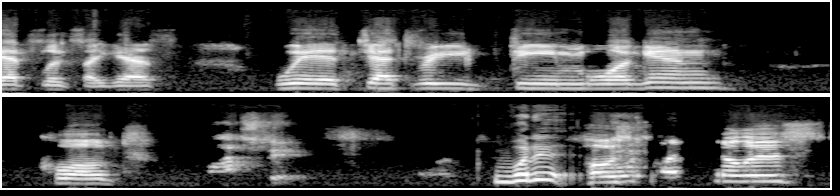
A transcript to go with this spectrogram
Netflix, I guess, with Jeffrey Dean Morgan called Watched it. What is? Postcard Killers.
